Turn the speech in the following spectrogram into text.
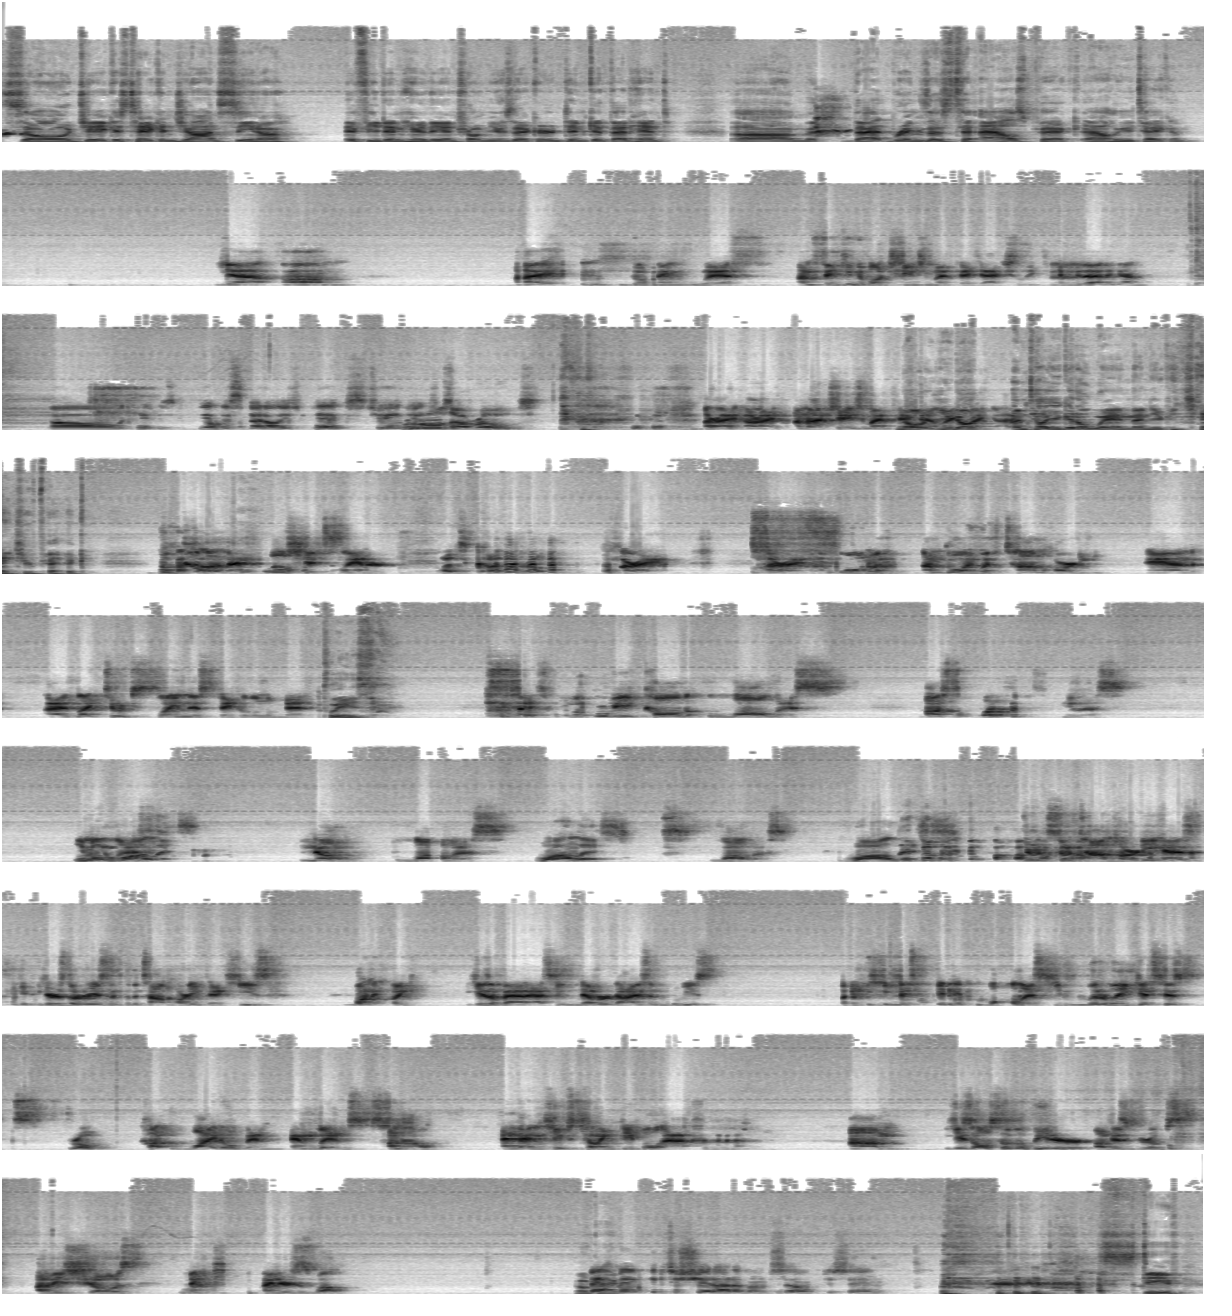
So Jake is taking John Cena. If you didn't hear the intro music or didn't get that hint, um, that brings us to Al's pick. Al, who you taking? Yeah. Um, I am going with. I'm thinking about changing my pick. Actually, can I do that again? No, we can't just, we can't decide all these picks. Change it. Rules are rules. All right, all right. I'm not changing my pick. No, I you like don't until you get a win. Then you can change your pick. Oh, come on, that's bullshit slander. Let's cutthroat. All right, all right. I'm going with I'm going with Tom Hardy, and I'd like to explain this pick a little bit. Please. That's from a movie called Lawless. Us, what's this? You mean Wallace? No, Lawless. Wallace. Lawless. Wallace. Dude, so Tom Hardy has. he- Here's the reason for the Tom Hardy pick. He's one like he's a badass. He never dies in movies. Like he gets in Lawless. He literally gets his throat cut wide open and lives somehow, and then keeps killing people after that. Um, he's also the leader of his groups of these shows, like Blinders as well. Okay. Batman kicks the shit out of him, so just saying. Steve.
